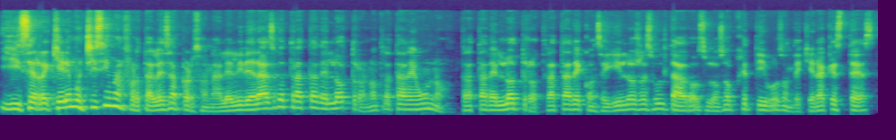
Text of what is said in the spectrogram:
Y se requiere muchísima fortaleza personal. El liderazgo trata del otro, no trata de uno, trata del otro, trata de conseguir los resultados, los objetivos, donde quiera que estés,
